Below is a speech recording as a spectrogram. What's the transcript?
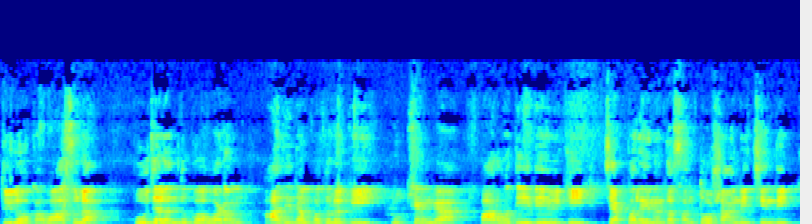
త్రిలోకవాసుల పూజలు అందుకోవడం ఆది దంపతులకి ముఖ్యంగా పార్వతీదేవికి చెప్పలేనంత సంతోషాన్నిచ్చింది.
